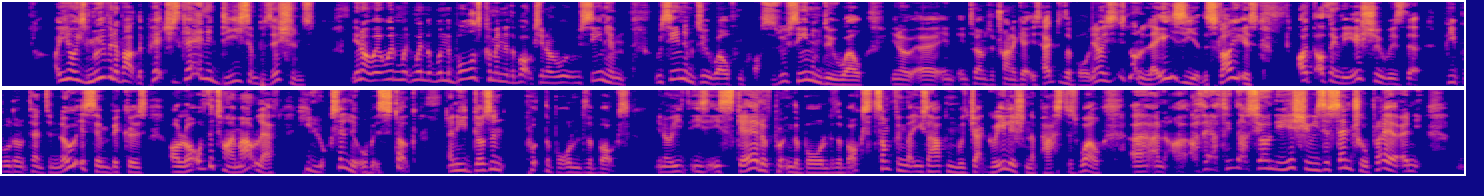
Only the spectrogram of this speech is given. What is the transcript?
You know, he's moving about the pitch. He's getting in decent positions. You know, when when when the, when the balls come into the box, you know, we've seen him we've seen him do well from crosses. We've seen him do well, you know, uh, in in terms of trying to get his head to the ball. You know, he's, he's not lazy at the slightest. I, I, think the issue is that people don't tend to notice him because a lot of the time out left, he looks a little bit stuck and he doesn't put the ball into the box. You know, he, he's, he's scared of putting the ball into the box. It's something that used to happen with Jack Grealish in the past as well. Uh, and I, I, think I think that's the only issue. He's a central player, and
